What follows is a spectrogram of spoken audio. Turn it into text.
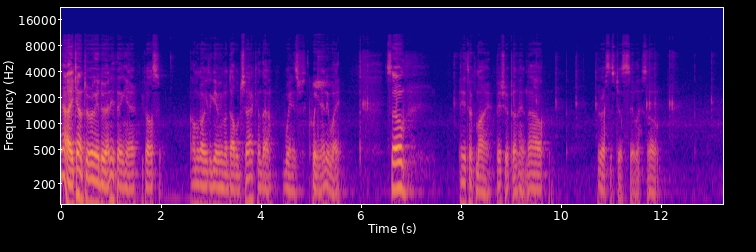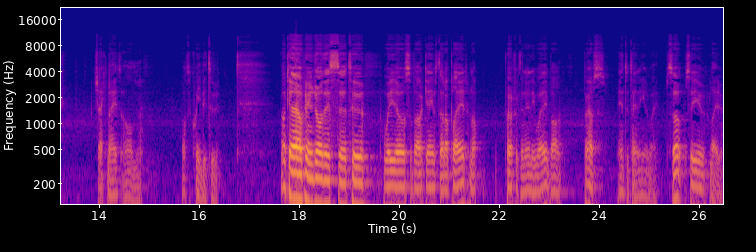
yeah, he can't really do anything here because I'm going to give him a double check and then win his queen anyway. So he took my bishop and hit now the rest is just silly. So checkmate on, not the queen b2. Okay, I hope you enjoy these uh, two videos about games that I played. Not perfect in any way, but perhaps entertaining in a way. So, see you later.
